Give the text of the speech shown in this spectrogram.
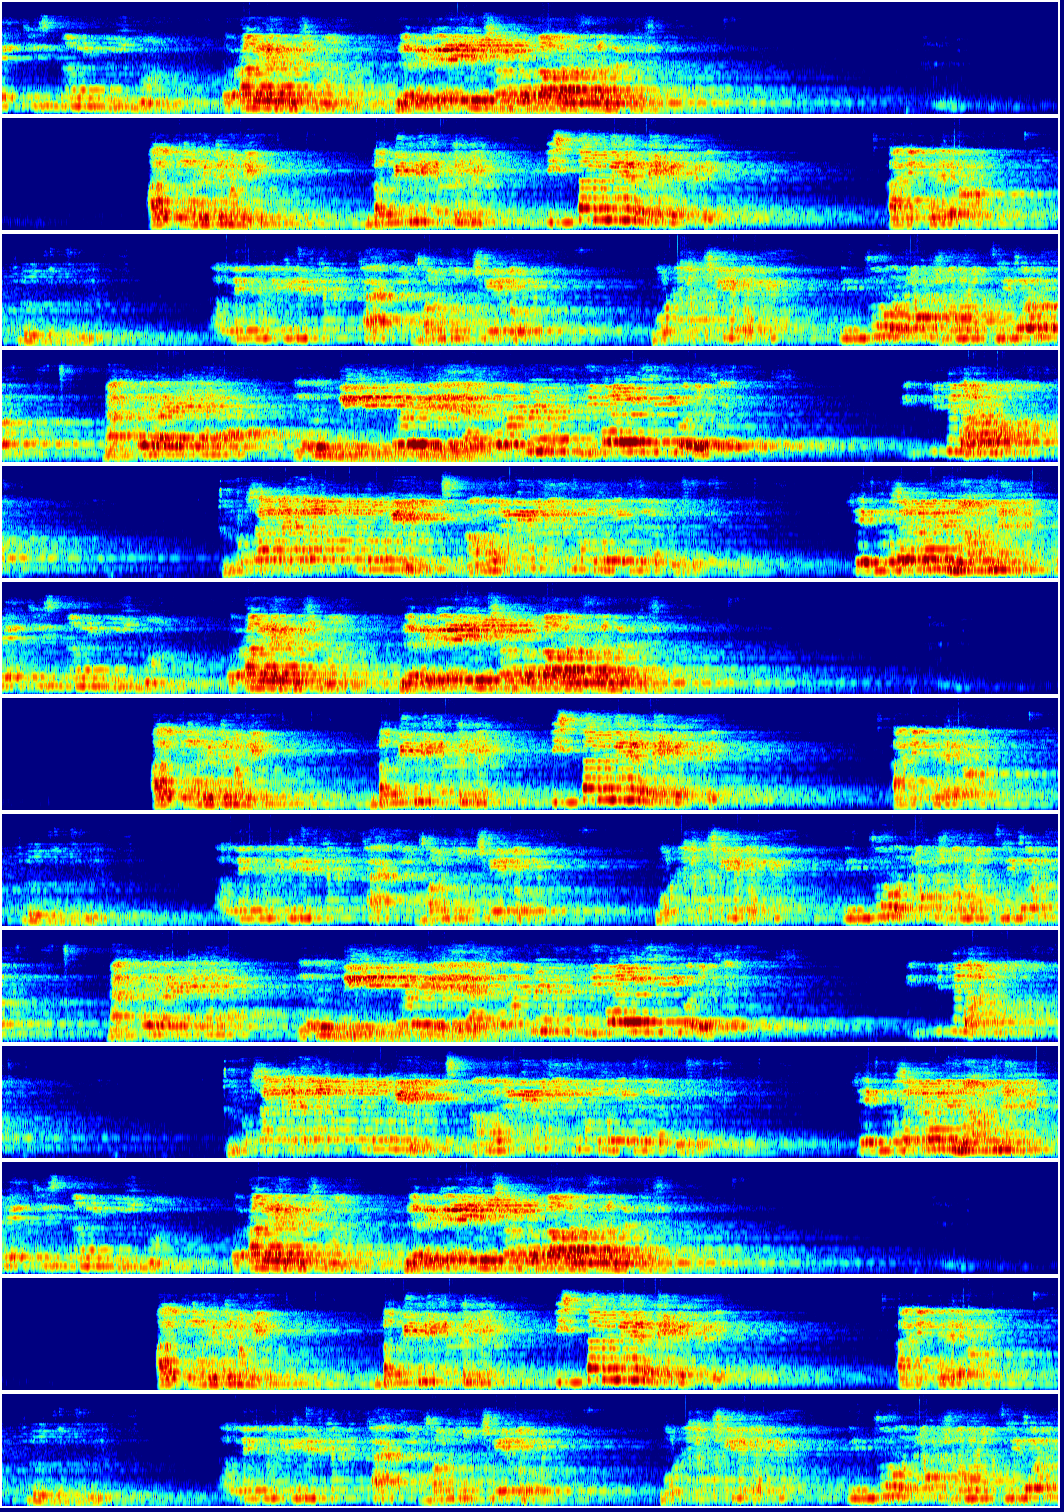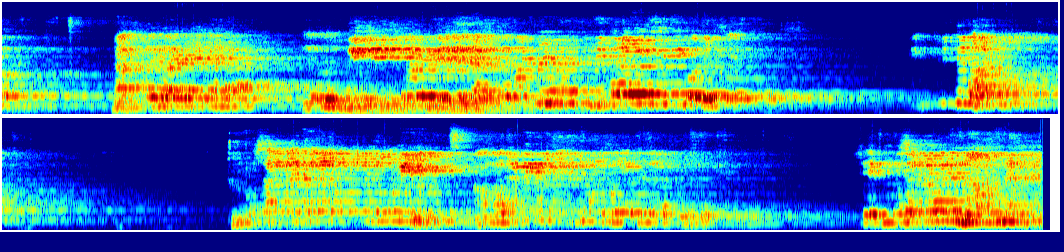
হচ্ছে ইসলামিক দুশ্মন কোরআনের দুশ্মন নবী করিম সাল্লাল্লাহু আলাইহি দুশ্মন। ইসলাম ছিল ছিল কিন্তু এবং বিক্রি করে ফেলেছে রাখতে পারে না নিজেরা বিক্রি করেছে বিকৃত ধর্ম মুসা আলাইহিস নবী আমাদের আলাইহিস সেই মুসা নবীর নাম নেন হচ্ছে দুশমন কোরআনের দুশমন নবী করিম সাল্লাল্লাহু আলাইহি ওয়াসাল্লামের দুশমন আল্লাহ বিদ্রোহী নবী বিদ্রোহী ইসলাম বিরোধী ব্যক্তি তাদের মধ্যেও সন্তুষ্ট নেই তাহলে এখানে খ্রিস্টানরা একটা ধর্ম ছিল ওরা ছিল কিন্তু ওরা সংরক্ষিত রাখতে পারে না। এবং বিক্রি করে ফেলেছে রাখতে পারে না নিজেরা বিক্রি করেছে বিকৃত ধর্ম মুসা আলাইহিস নবী আমাদের মুসা আলাইহিস সেই মুসা নবীর নাম নেন হচ্ছে দুশমন কোরআনের দুশমন। নবী করিম সাল্লাল্লাহু আলাইহি ওয়াসাল্লামের দুশমন। আল্লাহ বিদ্রোহী নবী ইসলাম বিরোধী ব্যক্তি তাদের মধ্যেও সন্তুষ্ট নেই। তাহলে এখানে খ্রিস্টানরা একটা ধর্ম ছিল? ওরা ছিল কিন্তু ওরা সংরক্ষিত রাখতে পারে না। এবং বিক্রি করে ফেলেছে। রাখতে পারে না বিক্রি করেছে বিকৃত ধর্ম। আমাদের সেই মুসা নাম নেন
